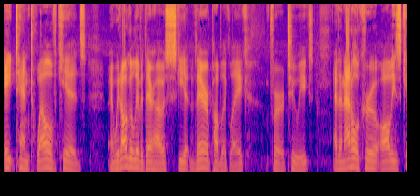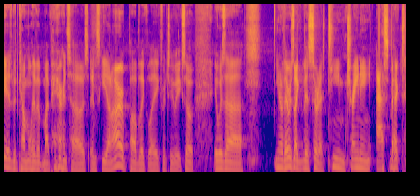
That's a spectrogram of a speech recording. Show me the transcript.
8 10 12 kids and we'd all go live at their house ski at their public lake for two weeks and then that whole crew all these kids would come live at my parents house and ski on our public lake for two weeks so it was a you know there was like this sort of team training aspect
